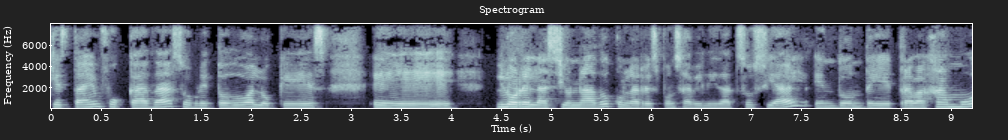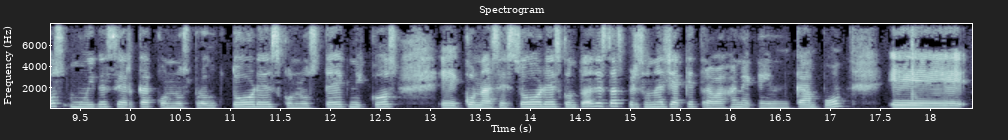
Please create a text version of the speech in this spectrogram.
que está enfocada sobre todo a lo que es eh, lo relacionado con la responsabilidad social, en donde trabajamos muy de cerca con los productores, con los técnicos, eh, con asesores, con todas estas personas ya que trabajan en, campo. Eh,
